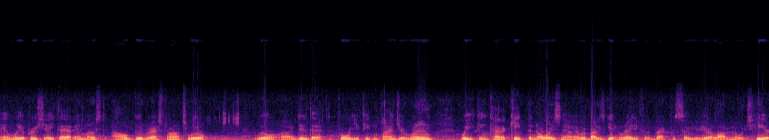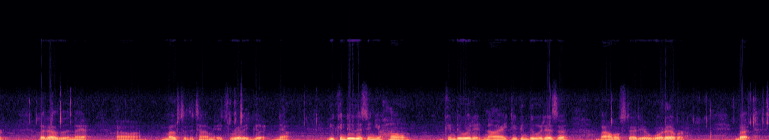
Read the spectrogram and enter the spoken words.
and we appreciate that. And most all good restaurants will will uh, do that for you. If you can find your room where you can kind of keep the noise. Now everybody's getting ready for the breakfast, so you hear a lot of noise here. But other than that, uh, most of the time it's really good. Now, you can do this in your home. You can do it at night. You can do it as a Bible study or whatever. But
